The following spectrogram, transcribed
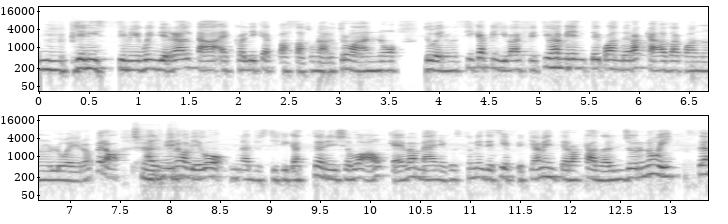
mm, pienissimi, quindi in realtà ecco lì che è passato un altro anno dove non si capiva effettivamente quando ero a casa, quando non lo ero, però certo. almeno avevo una giustificazione, dicevo ah ok va bene, questo mese sì effettivamente ero a casa il giorno X,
